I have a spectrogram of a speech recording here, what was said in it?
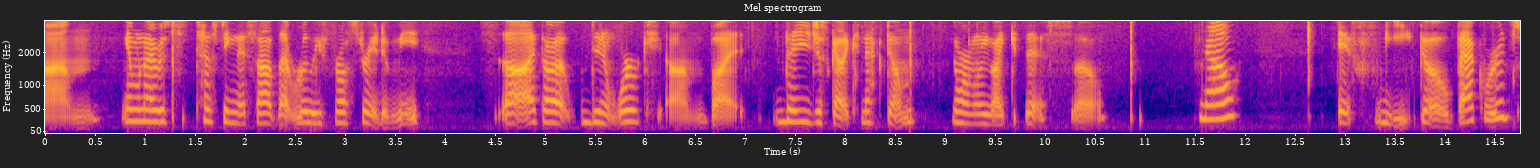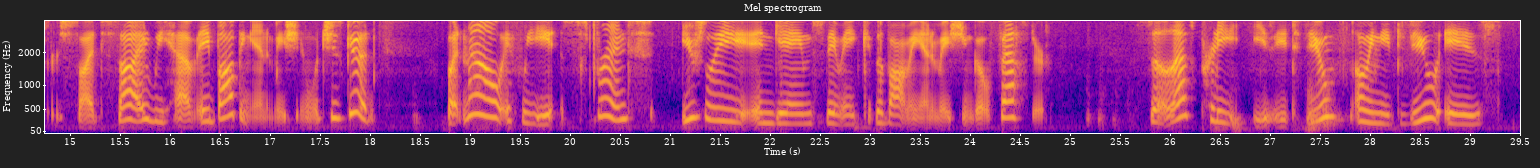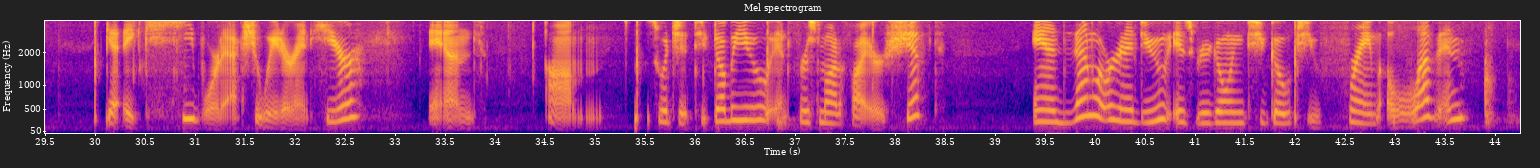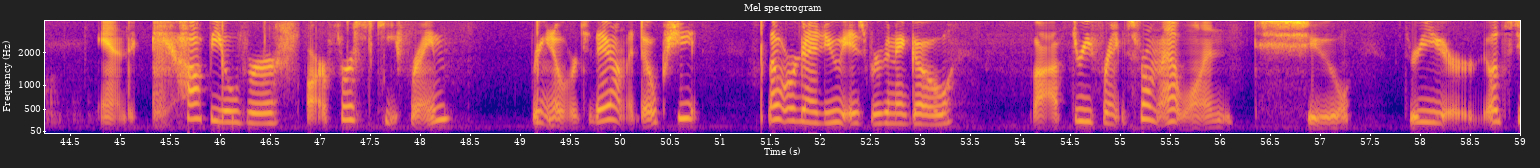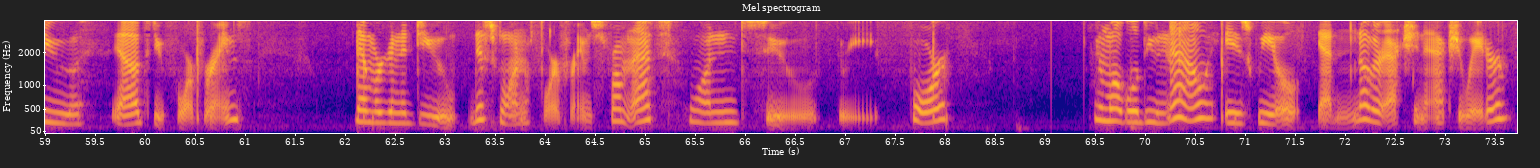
Um, and when I was testing this out, that really frustrated me. So, uh, I thought it didn't work, um, but then you just gotta connect them normally like this. So now if we go backwards or side to side, we have a bobbing animation, which is good. But now, if we sprint, usually in games they make the bobbing animation go faster. So that's pretty easy to do. All we need to do is get a keyboard actuator in here and um, switch it to W and first modifier Shift and then what we're going to do is we're going to go to frame 11 and copy over our first keyframe, bring it over to there on the dope sheet. Then what we're going to do is we're going to go uh, three frames from that one, two, three, or let's do, yeah, let's do four frames. Then we're going to do this one, four frames from that, one, two, three, four. And what we'll do now is we'll add another action actuator.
